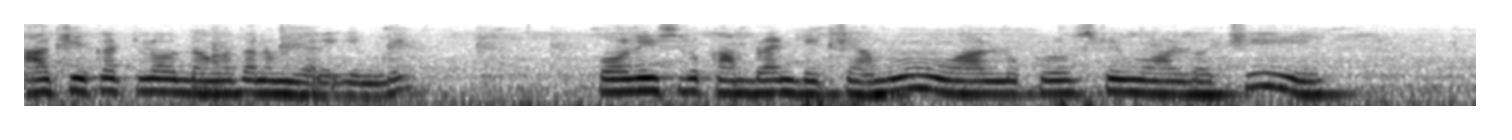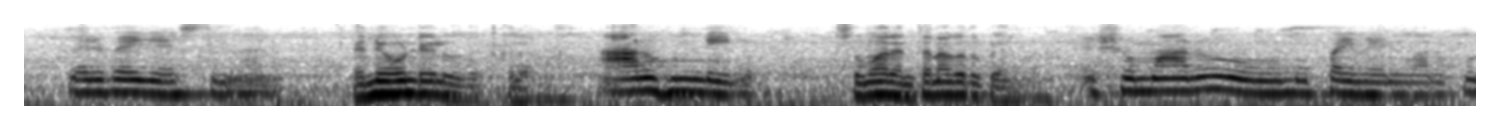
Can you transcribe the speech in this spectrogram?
ఆ చీకట్లో దొంగతనం జరిగింది. పోలీసులు కంప్లైంట్ ఇచ్చాము. వాళ్ళు క్రూజ్ టీమ్ వాళ్ళు వచ్చి వెరిఫై చేస్తున్నారు. ఎన్ని హుండీలు ఆరు హుండీలు. సుమారు ఎంత నగదు పోయింది సుమారు ముప్పై వేల వరకు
